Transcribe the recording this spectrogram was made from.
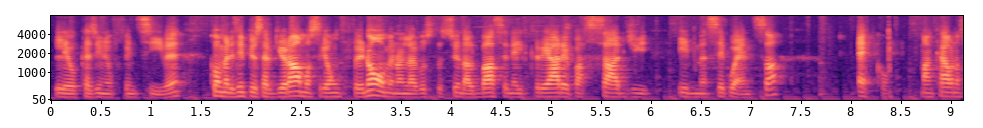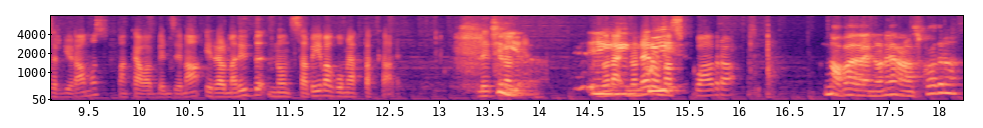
le occasioni offensive, come ad esempio Sergio Ramos, che è un fenomeno nella costruzione dal basso e nel creare passaggi in sequenza. Ecco, mancavano Sergio Ramos, mancava Benzema, il Real Madrid non sapeva come attaccare. Letteralmente. Sì, non, è, non qui... era una squadra... No, vabbè, non era una squadra?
